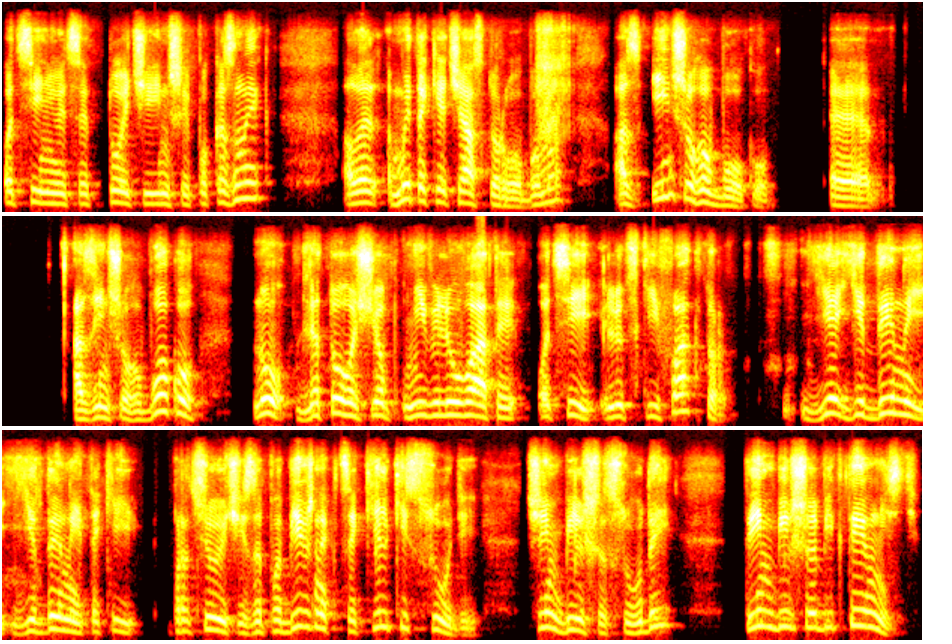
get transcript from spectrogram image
оцінюється той чи інший показник. Але ми таке часто робимо. А з іншого боку, е, а з іншого боку, Ну, для того, щоб нівелювати оцей людський фактор, є єдиний, єдиний такий працюючий запобіжник це кількість суддів. Чим більше судей, тим більше об'єктивність.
